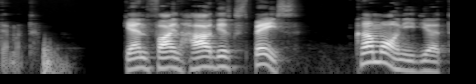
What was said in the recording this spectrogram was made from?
damn it. Can't find hard disk space. Come on, idiot.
